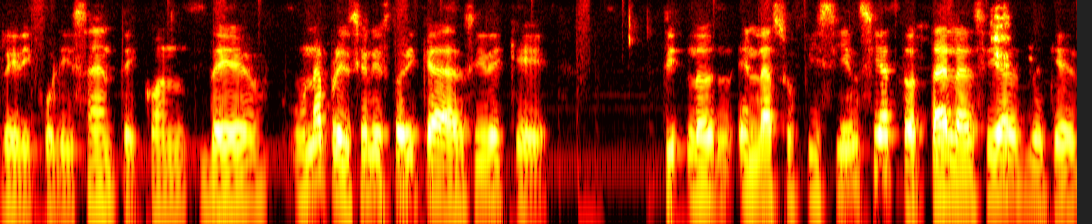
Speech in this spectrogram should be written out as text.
ridiculizante con de una predicción histórica así de que en la suficiencia total, así de que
